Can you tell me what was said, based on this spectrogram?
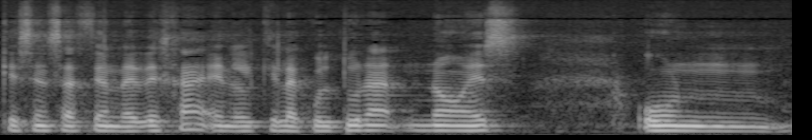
¿qué sensación le deja en el que la cultura no es un,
